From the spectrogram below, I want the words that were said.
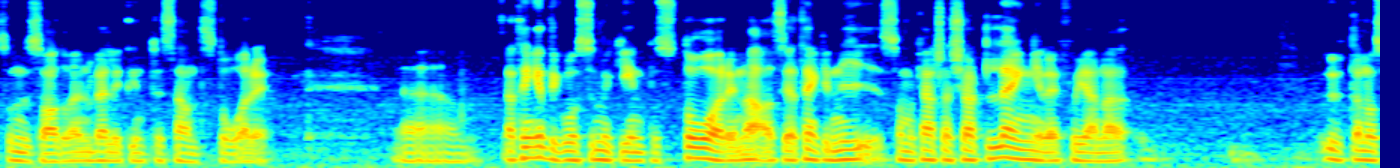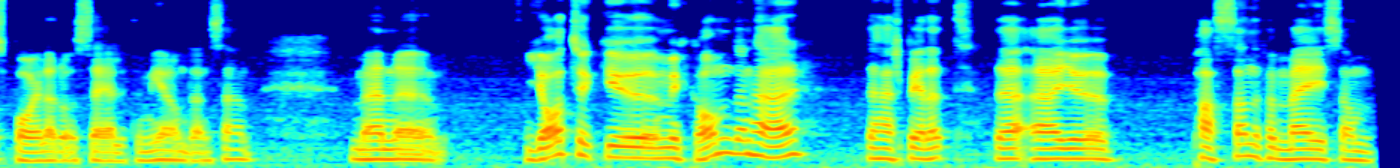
som du sa då, en väldigt intressant story. Uh, jag tänker inte gå så mycket in på storyn alls. Jag tänker ni som kanske har kört längre får gärna, utan att spoila då, säga lite mer om den sen. Men uh, jag tycker ju mycket om den här, det här spelet. Det är ju passande för mig som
